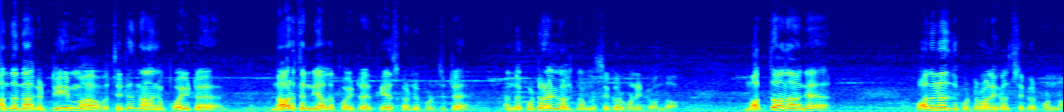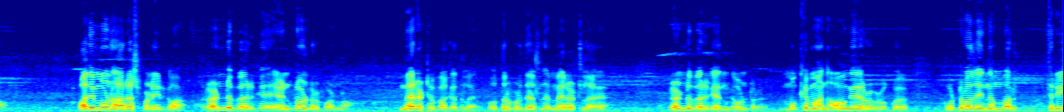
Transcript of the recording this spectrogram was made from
அந்த நாங்கள் டீமை வச்சுட்டு நாங்கள் போயிட்டு நார்த் இந்தியாவில் போயிட்டு கேஸ் கண்டுபிடிச்சிட்டு அந்த குற்றவாளிகள் நம்ம செக்யூர் பண்ணிட்டு வந்தோம். மொத்தம் நாங்கள் பதினஞ்சு குற்றவாளிகள் செக்யூர் பண்ணோம். பதிமூணு அரெஸ்ட் பண்ணியிருக்கோம். ரெண்டு பேருக்கு என்கவுண்டர் பண்ணோம். மேரட் பக்கத்தில் உத்தரப்பிரதேசில் மேரட்டில் ரெண்டு பேருக்கு என்கவுண்டர் முக்கியமான அவங்க ஒரு குற்றவாளி நம்பர் த்ரீ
